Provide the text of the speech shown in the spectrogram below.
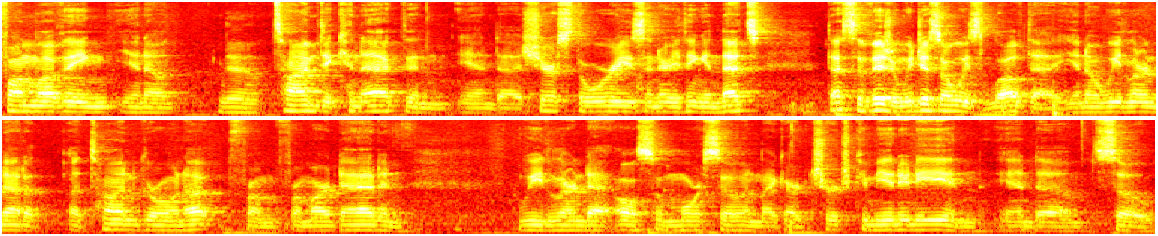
fun loving. You know, Yeah. time to connect and and uh, share stories and everything and that's that's the vision we just always loved that you know we learned that a, a ton growing up from from our dad and we learned that also more so in like our church community and and um, so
